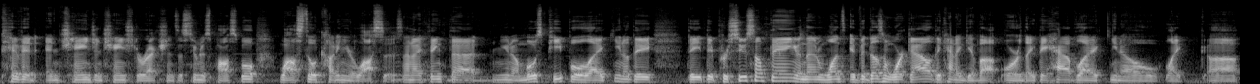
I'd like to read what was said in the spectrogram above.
pivot and change and change directions as soon as possible while still cutting your losses. And I think that, you know, most people like, you know, they they, they pursue something and then once if it doesn't work out, they kind of give up or like they have like, you know, like uh,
